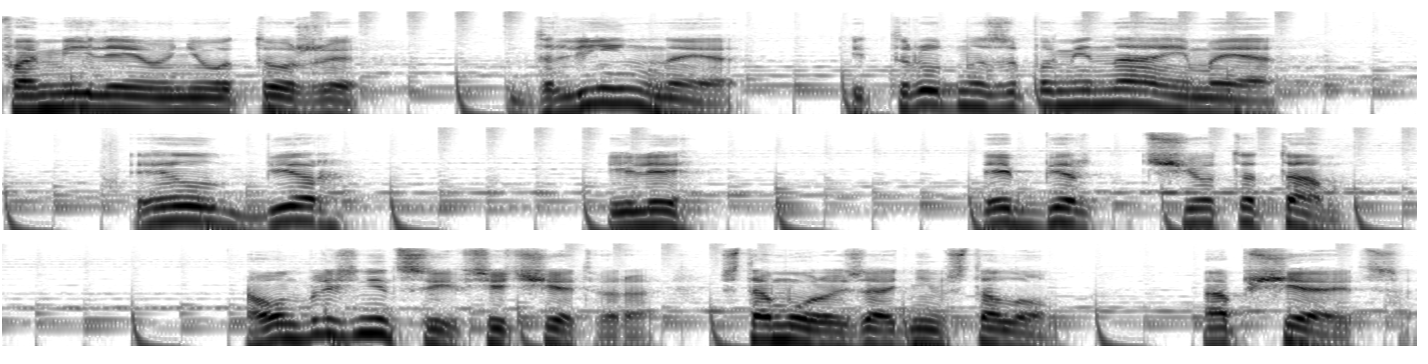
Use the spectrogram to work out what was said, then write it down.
Фамилия у него тоже длинная и трудно запоминаемая. Элбер или Эбберт чего-то там. А он близнецы, все четверо, с Тамурой за одним столом. Общаются.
